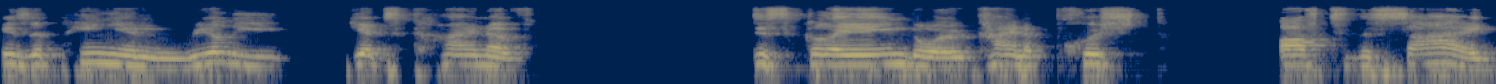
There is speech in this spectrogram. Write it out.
his opinion really gets kind of disclaimed or kind of pushed off to the side,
